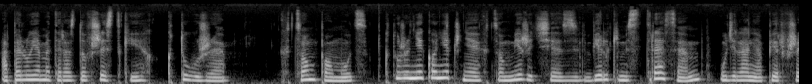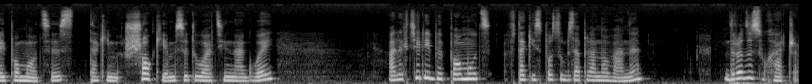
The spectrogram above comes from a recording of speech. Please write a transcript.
Apelujemy teraz do wszystkich, którzy chcą pomóc, którzy niekoniecznie chcą mierzyć się z wielkim stresem udzielania pierwszej pomocy, z takim szokiem sytuacji nagłej, ale chcieliby pomóc w taki sposób zaplanowany. Drodzy słuchacze,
